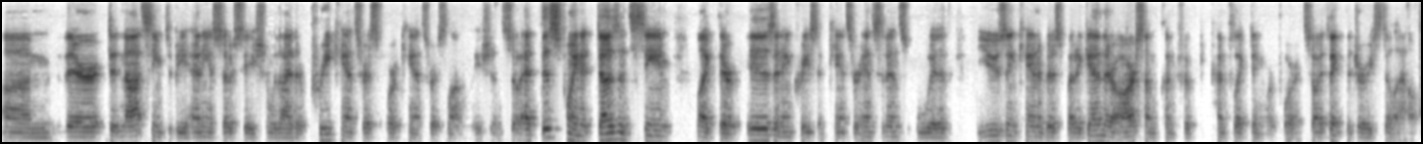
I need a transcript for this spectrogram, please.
um, there did not seem to be any association with either precancerous or cancerous lung lesions. So at this point, it doesn't seem like there is an increase in cancer incidence with using cannabis, but again, there are some conflicting reports. So I think the jury's still out.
